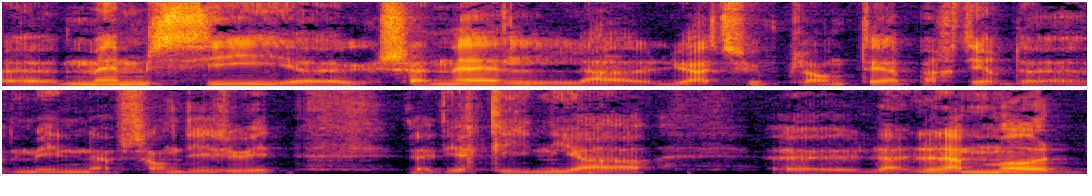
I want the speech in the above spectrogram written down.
euh, même si euh, Chanel lui a supplanté à partir de 1918. C'est-à-dire qu'il y a la, mode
